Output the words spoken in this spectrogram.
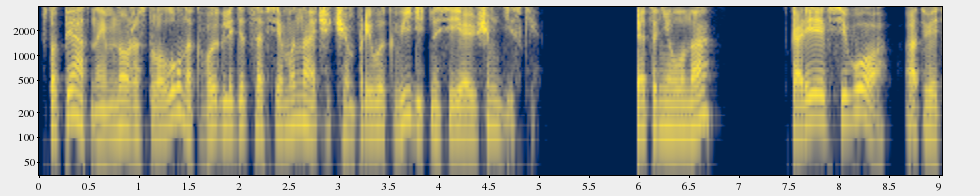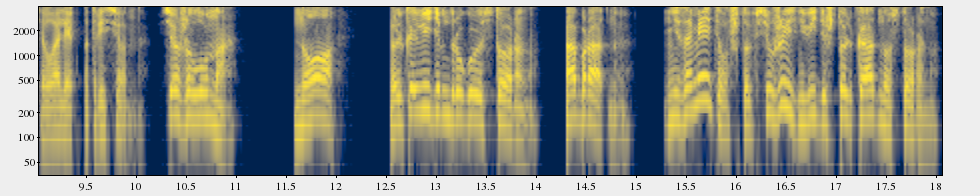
что пятна и множество лунок выглядят совсем иначе, чем привык видеть на сияющем диске. «Это не луна?» «Скорее всего», — ответил Олег потрясенно, — «все же луна. Но только видим другую сторону, обратную. Не заметил, что всю жизнь видишь только одну сторону?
